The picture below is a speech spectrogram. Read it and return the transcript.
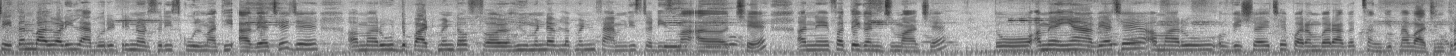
ચેતન બાલવાડી લેબોરેટરી નર્સરી સ્કૂલમાંથી આવ્યા છે, જે અમારું department of human development family સ્ટડીઝમાં છે અને ફતેગંજમાં છે. તો અમે અહીંયા આવ્યા છે. અમારું વિષય છે પરંપરાગત સંગીતના વાજિંત્ર.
